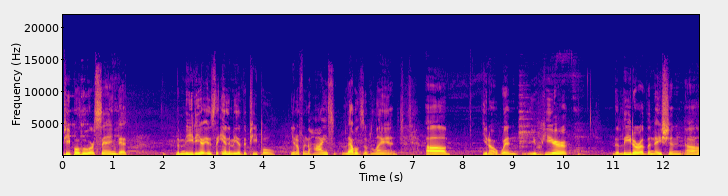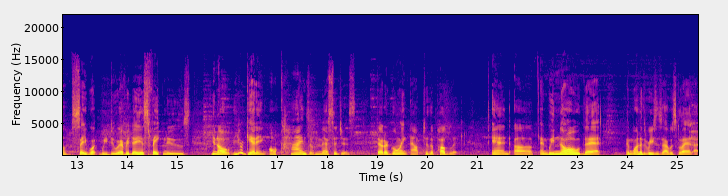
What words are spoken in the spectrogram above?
people who are saying that the media is the enemy of the people, you know, from the highest levels of land, um, you know, when you hear the leader of the nation uh, say what we do every day is fake news, you know, you're getting all kinds of messages that are going out to the public, and uh, and we know that. And one of the reasons I was glad I,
